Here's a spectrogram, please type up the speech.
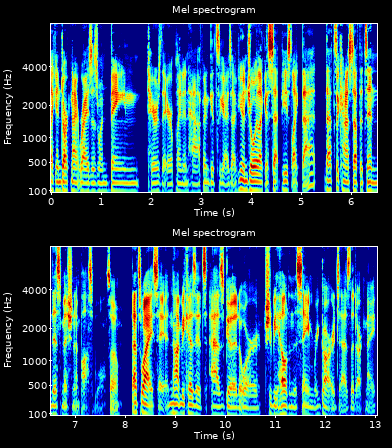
like in Dark Knight Rises, when Bane tears the airplane in half and gets the guys out. If you enjoy like a set piece like that, that's the kind of stuff that's in this Mission Impossible. So that's why I say it, not because it's as good or should be held in the same regards as The Dark Knight.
